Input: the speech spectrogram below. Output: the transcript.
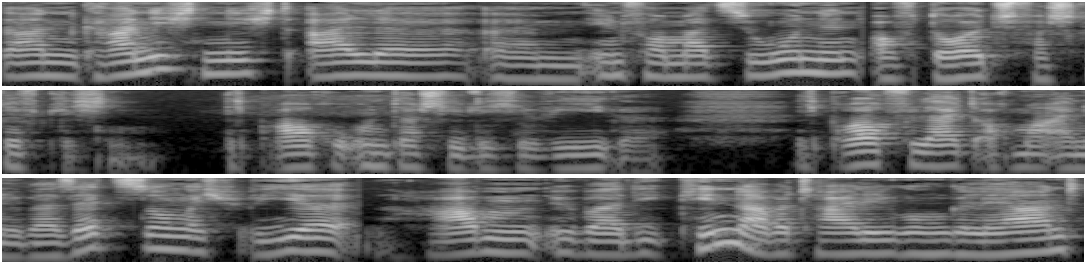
dann kann ich nicht alle ähm, Informationen auf Deutsch verschriftlichen. Ich brauche unterschiedliche Wege. Ich brauche vielleicht auch mal eine Übersetzung. Ich, wir haben über die Kinderbeteiligung gelernt,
